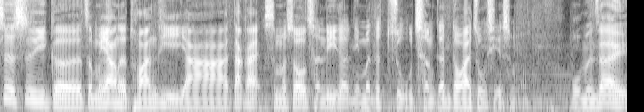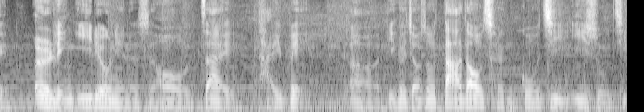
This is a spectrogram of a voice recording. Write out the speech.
这是一个怎么样的团体呀、啊？大概什么时候成立的？你们的组成跟都爱做些什么？我们在二零一六年的时候，在台北，呃，一个叫做大道城国际艺术节，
